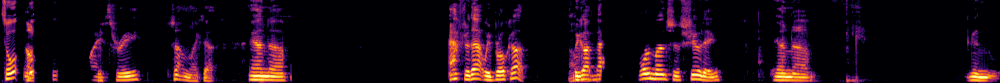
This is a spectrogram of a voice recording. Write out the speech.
So, no, 23, something like that. And uh, after that, we broke up. Oh. We got back four months of shooting in. Uh, in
